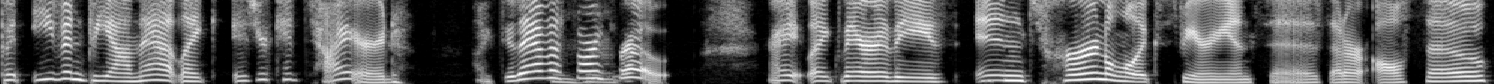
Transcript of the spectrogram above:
but even beyond that, like, is your kid tired? Like, do they have a sore Mhm. throat? Right? Like, there are these internal experiences that are also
